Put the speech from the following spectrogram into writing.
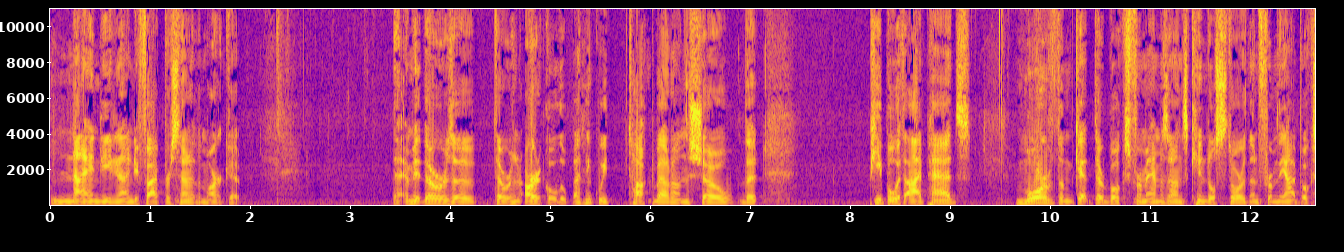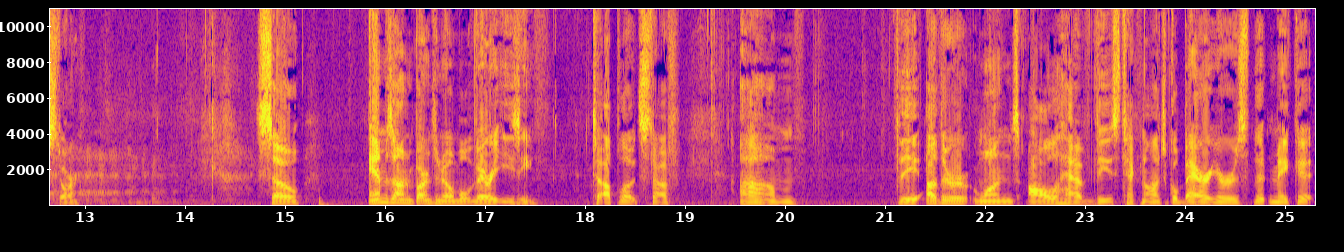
90 to 95% of the market. I mean, there was a there was an article that I think we talked about on the show that people with iPads, more of them get their books from Amazon's Kindle store than from the iBook store. So, Amazon and Barnes and Noble very easy to upload stuff. Um, the other ones all have these technological barriers that make it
